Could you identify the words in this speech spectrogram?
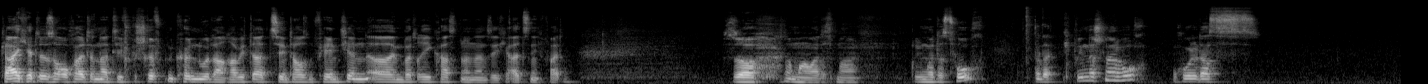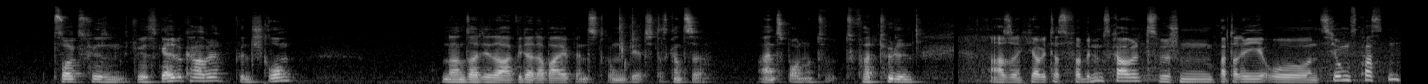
Klar, ich hätte es auch alternativ beschriften können, nur dann habe ich da 10.000 Fähnchen äh, im Batteriekasten und dann sehe ich alles nicht weiter. So, dann machen wir das mal. Bringen wir das hoch. Oder ich bringe das schnell hoch, hole das Zeugs für, für das gelbe Kabel, für den Strom. Und dann seid ihr da wieder dabei, wenn es darum geht, das Ganze einzubauen und zu, zu vertüddeln. Also hier habe ich das Verbindungskabel zwischen Batterie und Ziehungskasten.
